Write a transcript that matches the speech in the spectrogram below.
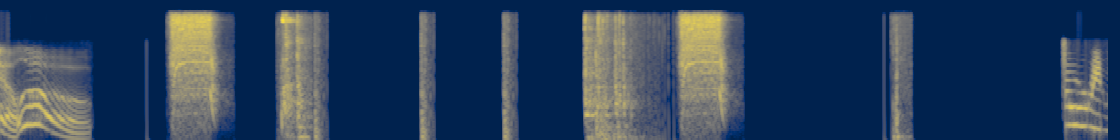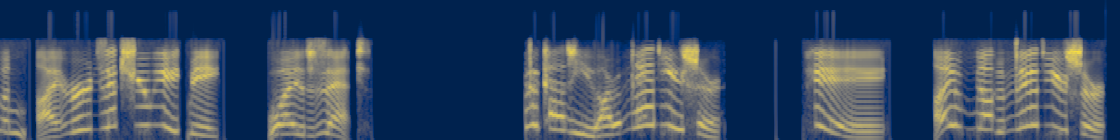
Hello. Doraemon, I heard that you hate me. Why is that? Because you are a bad user. Hey, I'm not a bad user.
